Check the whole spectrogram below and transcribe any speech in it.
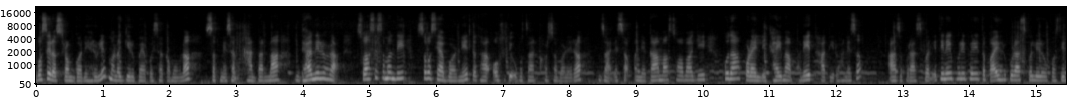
बसेर श्रम गर्नेहरूले मनज्ञ रुपियाँ पैसा कमाउन सक्नेछन्। खानपानमा ध्यान दिनुहोला। स्वास्थ्य सम्बन्धी समस्या बढ्ने तथा औषधि उपचार खर्च बढेर जानेछ। अन्य काममा सहभागी हुँदा पढाइ लेखाइमा भने थाती रहनेछ। आजको राशिफल यति नै। भोलि फेरि तपाईँहरूको राशिफल लिएर उपस्थित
